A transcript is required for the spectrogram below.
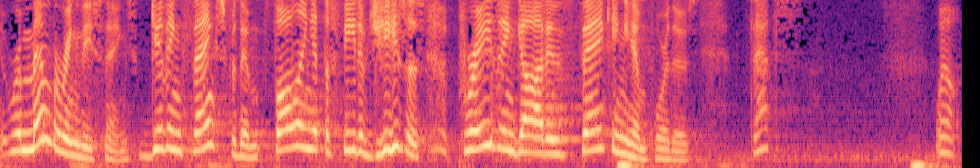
Remembering these things, giving thanks for them, falling at the feet of Jesus, praising God and thanking Him for those. That's Well,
